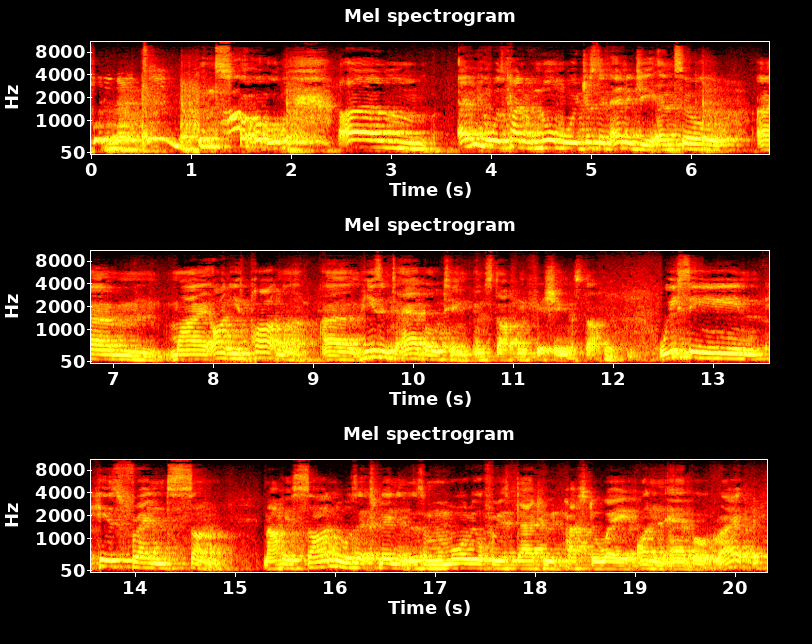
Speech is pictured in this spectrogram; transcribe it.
2019, so um, everything was kind of normal, just an energy until um, my auntie's partner. Um, he's into airboating and stuff and fishing and stuff. We seen his friend's son. Now his son was explaining there's a memorial for his dad who had passed away on an airboat, right?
